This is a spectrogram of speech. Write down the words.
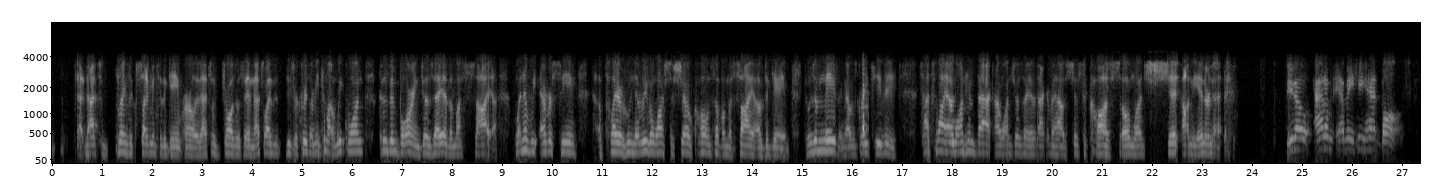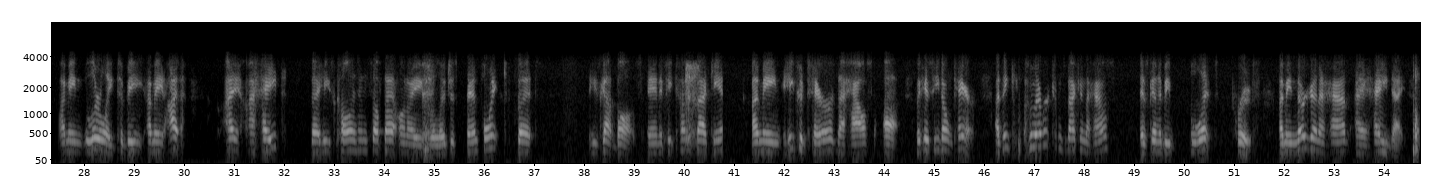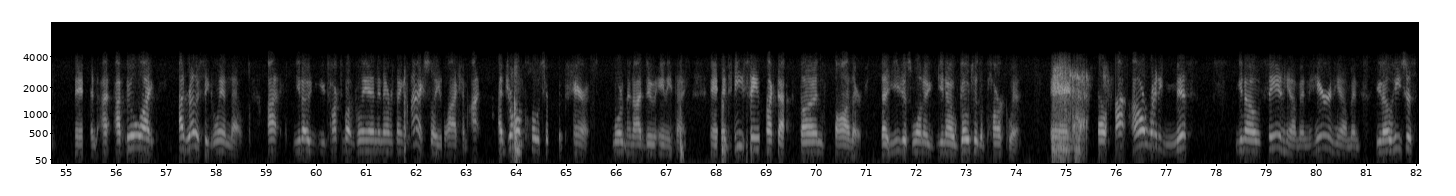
that that brings excitement to the game early. That's what draws us in. That's why th- these recruits. I mean, come on, week one could have been boring. Josiah, the Messiah. When have we ever seen a player who never even watched the show call himself a Messiah of the game? It was amazing. That was great TV. That's why I want him back. I want Josiah back in the house just to cause so much shit on the internet. You know, Adam. I mean, he had balls. I mean, literally to be. I mean, I, I, I hate that he's calling himself that on a religious standpoint, but he's got balls, and if he comes back in, I mean, he could tear the house up because he don't care. I think whoever comes back in the house is going to be bullet proof. I mean, they're going to have a heyday, and I I feel like I'd rather see Glenn though. I you know you talked about Glenn and everything. I actually like him. I I draw closer to parents more than I do anything, and he seems like that fun father that you just want to you know go to the park with. And so I, I already miss you know seeing him and hearing him, and you know he's just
